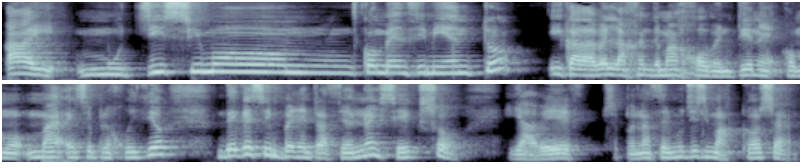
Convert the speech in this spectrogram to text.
hay muchísimo mm, convencimiento y cada vez la gente más joven tiene como más ese prejuicio de que sin penetración no hay sexo. Y a ver, se pueden hacer muchísimas cosas.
